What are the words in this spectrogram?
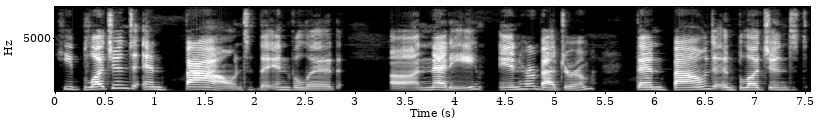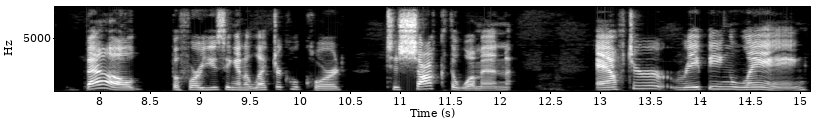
He bludgeoned and bound the invalid uh, Nettie in her bedroom, then bound and bludgeoned Bell before using an electrical cord to shock the woman. After raping Lang,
